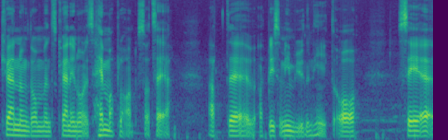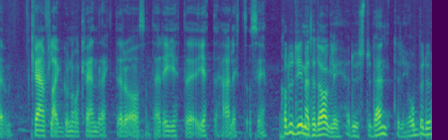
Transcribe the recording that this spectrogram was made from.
Kvänungdomens, Kväninårets hemmaplan så att säga. Att, eh, att bli som inbjuden hit och se kvänflaggorna och kvändräkter och sånt där. Det är jätte, jättehärligt att se. Vad du driver med till daglig? Är du student eller jobbar du?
